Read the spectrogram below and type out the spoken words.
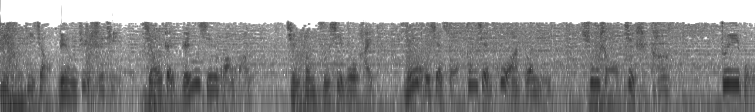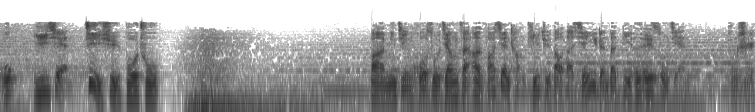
一口地窖，两具尸体，小镇人心惶惶。警方仔细摸排，模糊线索终现破案端倪，凶手竟是他。追捕。一线继续播出。办案民警火速将在案发现场提取到的嫌疑人的 DNA 送检，同时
